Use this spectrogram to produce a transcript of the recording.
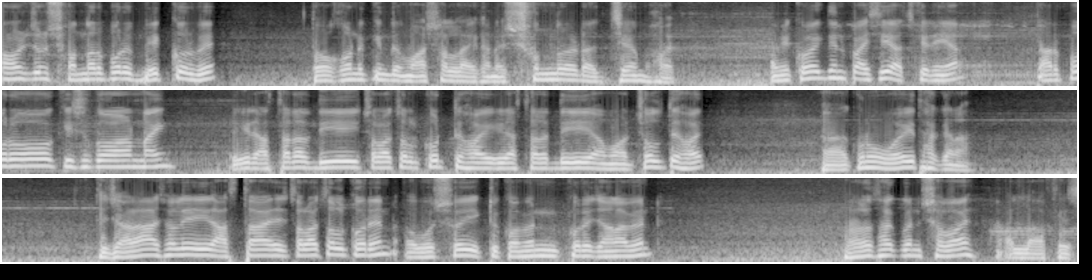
মানুষজন সন্ধ্যার পরে বেক করবে, তখন কিন্তু মার্শাল্লাহ এখানে সুন্দর একটা জ্যাম হয়। আমি কয়েকদিন পাইছি আজকে নিয়ে, তারপরও কিছু করার নাই। এই রাস্তাটা দিয়েই চলাচল করতে হয়, এই রাস্তাটা দিয়ে আমার চলতে হয়। কোনো ওয়ে থাকে না। তো যারা আসলে এই রাস্তায় চলাচল করেন, অবশ্যই একটু কমেন্ট করে জানাবেন। ভালো থাকবেন সবাই, আল্লাহ হাফিজ।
